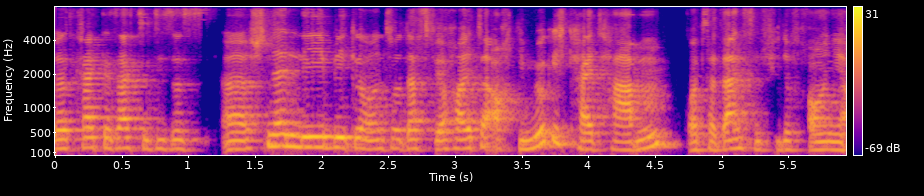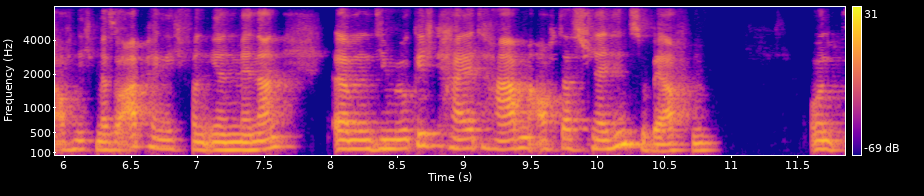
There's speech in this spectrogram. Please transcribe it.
du hast gerade gesagt, so dieses äh, Schnelllebige und so, dass wir heute auch die Möglichkeit haben, Gott sei Dank sind viele Frauen ja auch nicht mehr so abhängig von ihren Männern, ähm, die Möglichkeit haben, auch das schnell hinzuwerfen. Und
